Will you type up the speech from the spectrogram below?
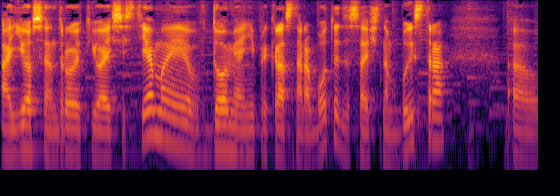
iOS и Android UI системы в доме они прекрасно работают, достаточно быстро. А,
